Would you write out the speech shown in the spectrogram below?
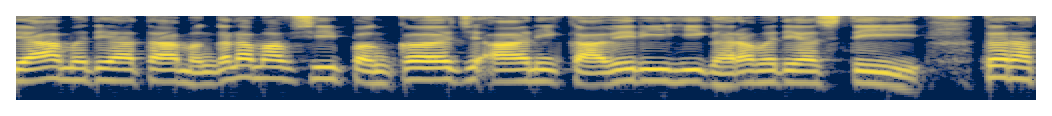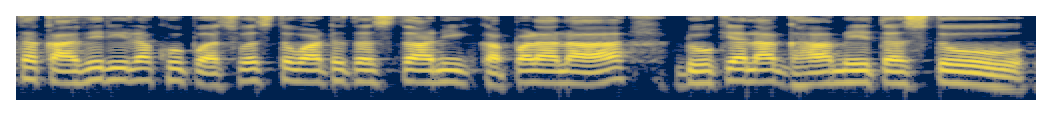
त्यामध्ये आता मंगला मावशी पंकज आणि कावेरी ही घरामध्ये असती तर आता कावेरीला खूप अस्वस्थ वाटत असतं आणि कपाळाला डोक्याला घाम येत असतो.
